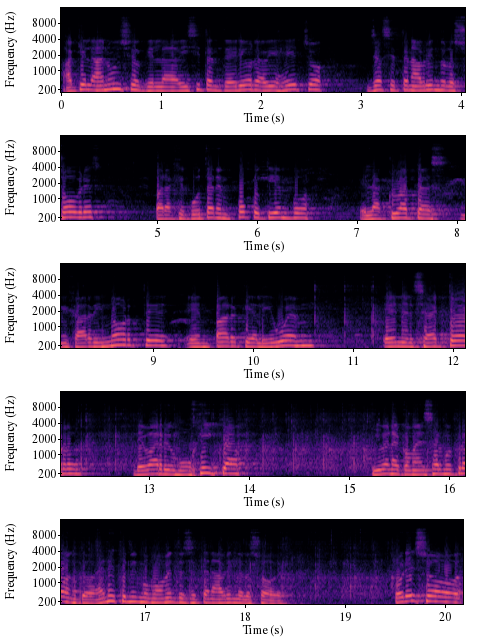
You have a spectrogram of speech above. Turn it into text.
aquel anuncio que en la visita anterior habías hecho, ya se están abriendo los sobres, para ejecutar en poco tiempo en las cloacas en Jardín Norte, en Parque Aligüem, en el sector de Barrio Mujica. Iban a comenzar muy pronto. En este mismo momento se están abriendo los sobres. Por eso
